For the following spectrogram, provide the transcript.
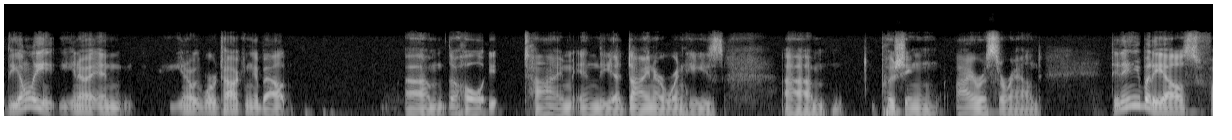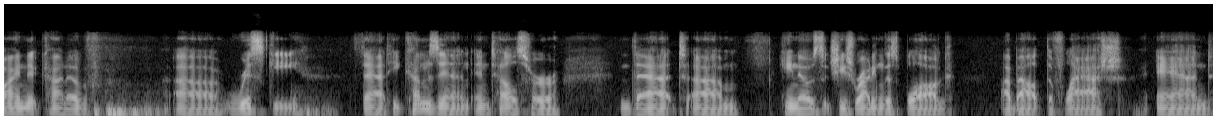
the only you know and you know we're talking about um, the whole time in the uh, diner when he's um, pushing Iris around. Did anybody else find it kind of uh, risky that he comes in and tells her that um, he knows that she's writing this blog about the Flash, and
